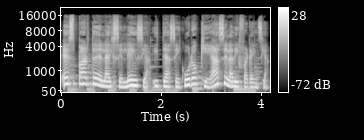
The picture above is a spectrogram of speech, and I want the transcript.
Es parte de la excelencia y te aseguro que hace la diferencia.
